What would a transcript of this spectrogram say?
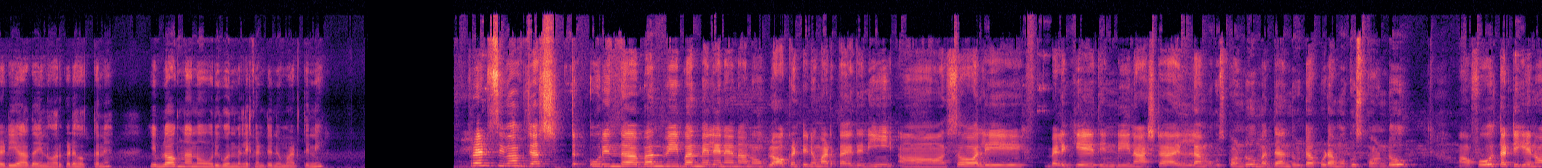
ರೆಡಿ ಆದ ಇನ್ನು ಹೊರಗಡೆ ಹೋಗ್ತಾನೆ. ಈ ಬ್ಲಾಗ್ ನಾನು ಊರಿಗೆ ಹೋದ್ಮೇಲೆ ಕಂಟಿನ್ಯೂ ಮಾಡ್ತೀನಿ. ಫ್ರೆಂಡ್ಸ್ ಇವಾಗ ಜಸ್ಟ್ ಊರಿಂದ ಬಂದ್ವಿ. ಬಂದ ಮೇಲೇ ನಾನು ಬ್ಲಾಗ್ ಕಂಟಿನ್ಯೂ ಮಾಡ್ತಾ ಇದ್ದೀನಿ. ಸೊ ಅಲ್ಲಿ ಬೆಳಿಗ್ಗೆ ತಿಂಡಿ, ನಾಷ್ಟ ಎಲ್ಲ ಮುಗಿಸ್ಕೊಂಡು, ಮಧ್ಯಾಹ್ನದ ಊಟ ಕೂಡ ಮುಗಿಸ್ಕೊಂಡು ಫೋರ್ ತರ್ಟಿಗೇನೋ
